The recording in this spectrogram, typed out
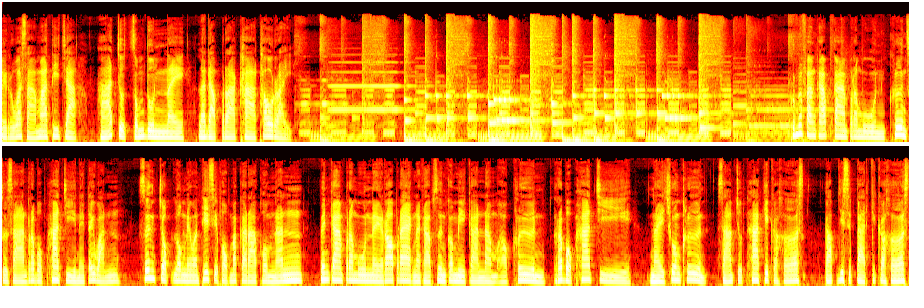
ยหรือว่าสามารถที่จะหาจุดสมดุลในระดับราคาเท่าไหร่ คุณผู้ฟังครับการประมูลคลื่นสื่อสารระบบ 5G ในไต้หวัน ซึ่งจบลงในวันที่ 16 มกราคมนั้น เป็นการประมูลในรอบแรกนะครับ ซึ่งก็มีการนำเอาคลื่น ระบบ 5G ในช่วงคลื่น 3.5 กิกะเฮิรตซ์กับ 28 กิกะเฮิรตซ์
